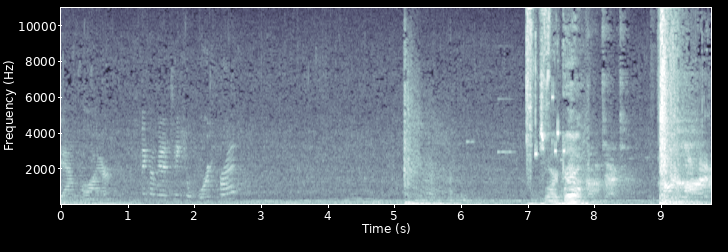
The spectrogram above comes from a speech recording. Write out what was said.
damn liar. Smart girl. I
